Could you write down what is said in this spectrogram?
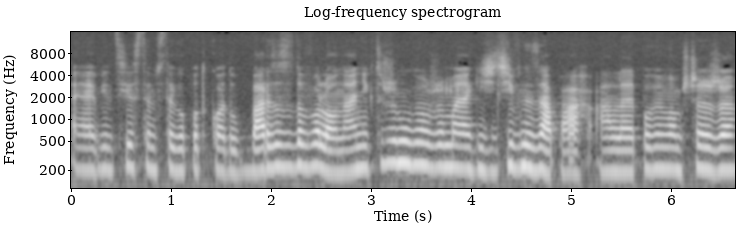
e, więc jestem z tego podkładu bardzo zadowolona. Niektórzy mówią, że ma jakiś dziwny zapach, ale powiem Wam szczerze,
